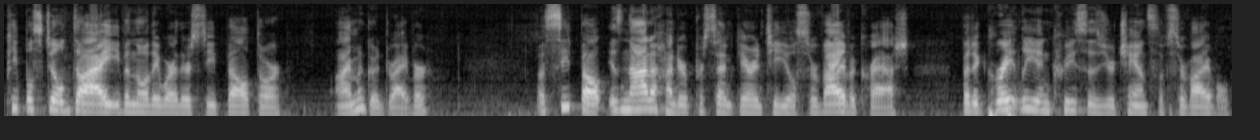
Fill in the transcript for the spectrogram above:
People still die even though they wear their seatbelt, or I'm a good driver. A seatbelt is not a 100% guarantee you'll survive a crash, but it greatly increases your chance of survival.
